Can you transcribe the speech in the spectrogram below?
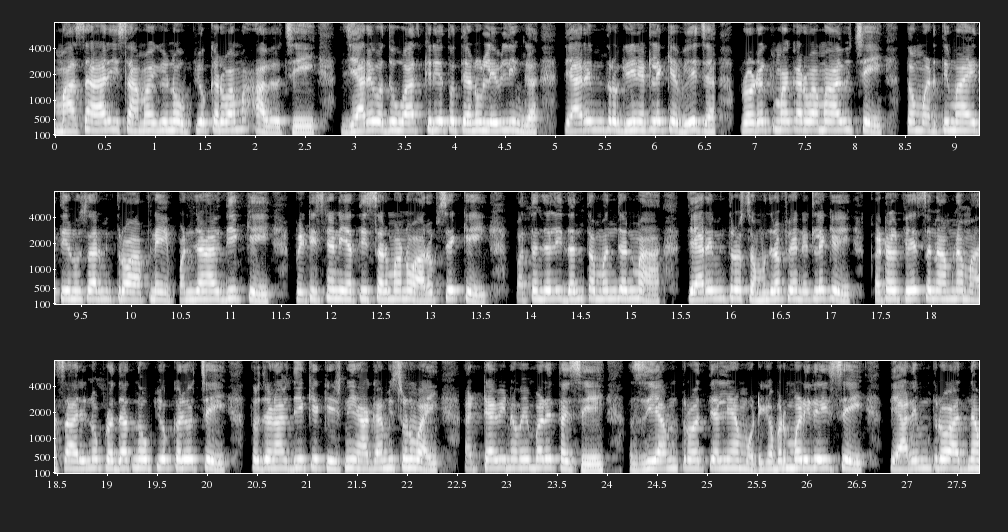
માંસાહારી સામગ્રીનો ઉપયોગ કરવામાં આવ્યો છે. જ્યારે વધુ વાત કરીએ તો તેનું લેવલિંગ, ત્યારે મિત્રો ગ્રીન એટલે કે વેજ પ્રોડક્ટમાં કરવામાં આવ્યું છે. તો મળતી માહિતી અનુસાર મિત્રો આપણે પણ જણાવી દઈએ કે પિટિશનર યતીશ શર્માનો આરોપ છે કે પતંજલિ દંત મંજનમાં ત્યારે મિત્રો સમુદ્ર ફેન એટલે કે કટલ ફેસ નામના માંસાહારીનો પદાર્થનો ઉપયોગ કર્યો છે, તો જણાવી દઈએ કે કેસની આગામી સુનવાઈ અઠ્યાવીસ નવેમ્બરે થશે. જ્યાં મિત્રો, અત્યારની આ મોટી ખબર મળી રહી છે. ત્યારે મિત્રો આજના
